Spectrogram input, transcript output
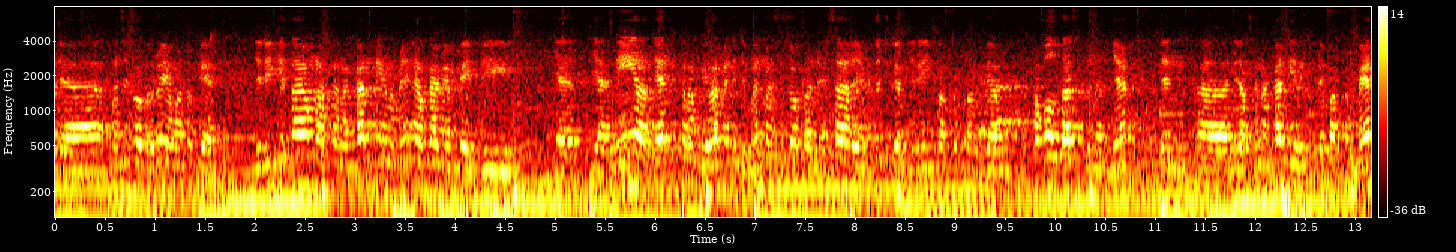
ada mahasiswa baru yang masuk ya. Jadi kita melaksanakan yang namanya LKMMPD ya yakni latihan keterampilan manajemen mahasiswa pradasar yang itu juga menjadi suatu program fakultas sebenarnya dan uh, dilaksanakan di departemen.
